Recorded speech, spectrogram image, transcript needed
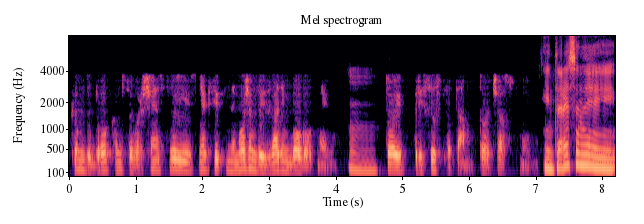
към добро, към съвършенство и някакси не можем да извадим Бога от него. Mm-hmm. Той присъства там, той е част от него. Интересен е и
